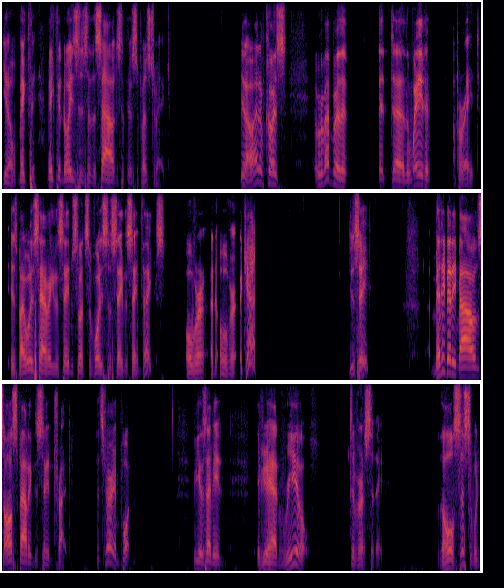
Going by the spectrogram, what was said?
you know, make the make the noises and the sounds that they're supposed to make. You know, and of course, remember that that uh, the way to operate is by always having the same sorts of voices saying the same things over and over again. You see? Many, many mouths all spouting the same tripe. It's very important. Because, I mean, if you had real diversity, the whole system would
